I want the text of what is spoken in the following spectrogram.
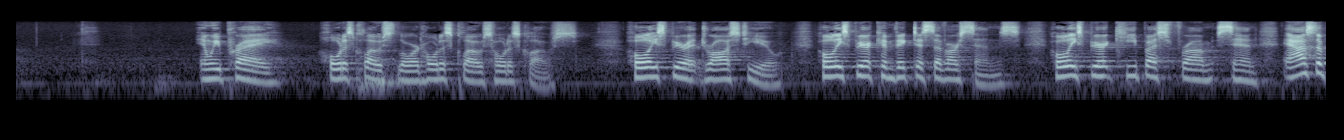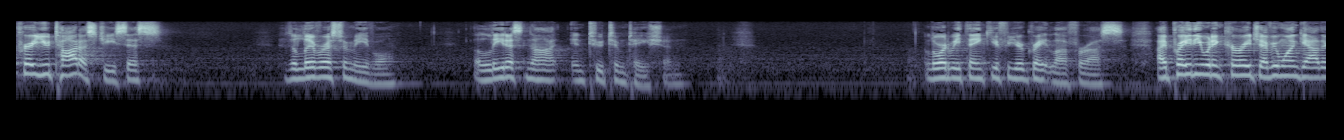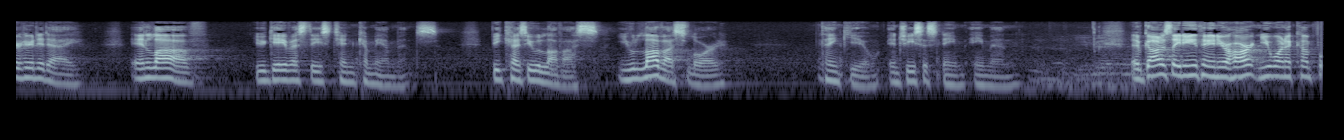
And we pray, hold us close, Lord, hold us close, hold us close. Holy Spirit, draw us to you. Holy Spirit, convict us of our sins. Holy Spirit, keep us from sin. As the prayer you taught us, Jesus, deliver us from evil. Lead us not into temptation. Lord, we thank you for your great love for us. I pray that you would encourage everyone gathered here today. In love, you gave us these Ten Commandments because you love us. You love us, Lord. Thank you. In Jesus' name, amen. amen. If God has laid anything in your heart and you want to come forward,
